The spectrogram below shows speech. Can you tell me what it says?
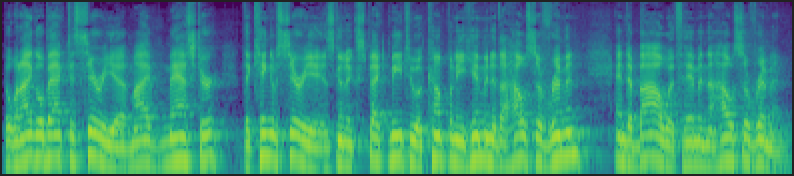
But when I go back to Syria, my master, the king of Syria, is going to expect me to accompany him into the house of Rimmon and to bow with him in the house of Rimmon.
